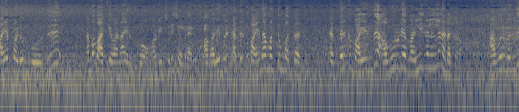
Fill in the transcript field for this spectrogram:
பயப்படும் போது நம்ம பாக்கியவானா இருக்கும் அப்படின்னு சொல்லி சொல்றாரு. அப்ப அதே மாதிரி கர்த்தருக்கு பயந்தா மட்டும் பத்தாது. கர்த்தருக்கு பயந்து அவருடைய வழிகளில் நடக்கணும். அவர் வந்து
